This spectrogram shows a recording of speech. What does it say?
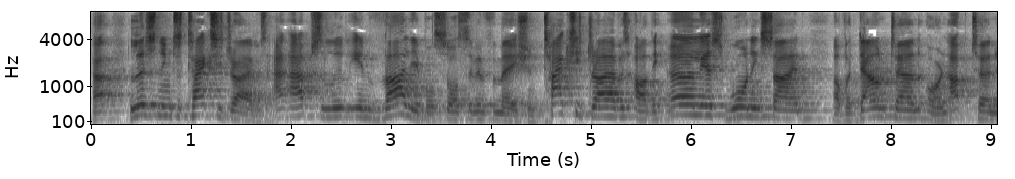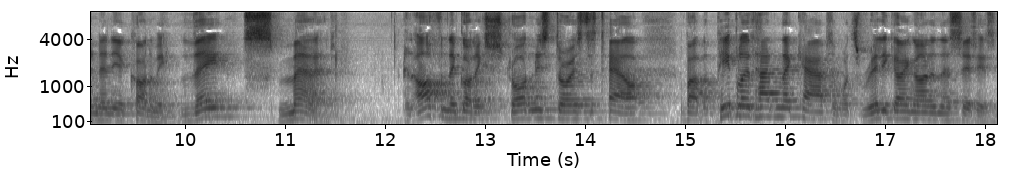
Uh, listening to taxi drivers, an absolutely invaluable source of information. Taxi drivers are the earliest warning sign of a downturn or an upturn in any economy. They smell it. And often they've got extraordinary stories to tell about the people they've had in their cabs and what's really going on in their cities.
